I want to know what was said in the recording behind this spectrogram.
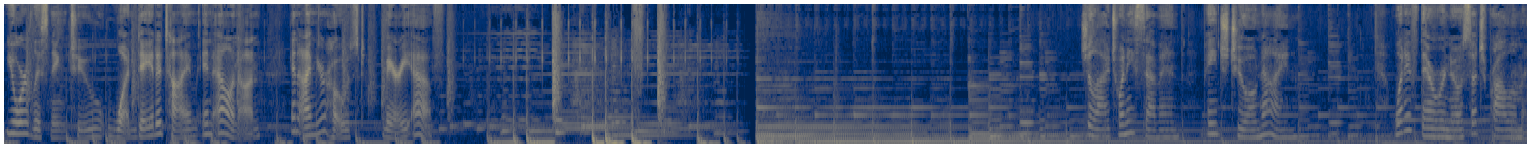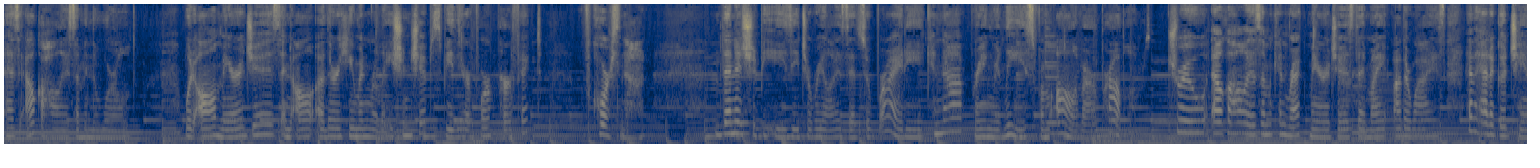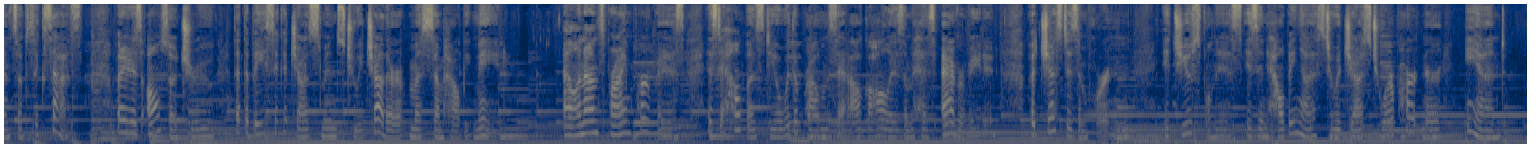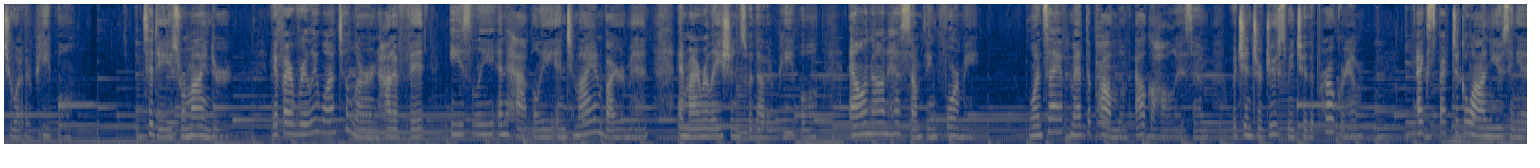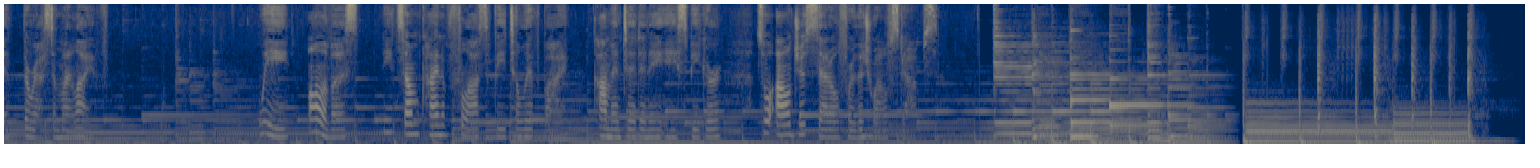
You're listening to One Day at a Time in Al Anon, and I'm your host, Mary F. July 27th, page 209. What if there were no such problem as alcoholism in the world? Would all marriages and all other human relationships be therefore perfect? Of course not. Then it should be easy to realize that sobriety cannot bring release from all of our problems. True, alcoholism can wreck marriages that might otherwise have had a good chance of success, but it is also true that the basic adjustments to each other must somehow be made. Al Anon's prime purpose is to help us deal with the problems that alcoholism has aggravated, but just as important, its usefulness is in helping us to adjust to our partner and to other people. Today's reminder if I really want to learn how to fit easily and happily into my environment and my relations with other people, Al Anon has something for me. Once I have met the problem of alcoholism, which introduced me to the program, I expect to go on using it the rest of my life. We, all of us, need some kind of philosophy to live by, commented an AA speaker, so I'll just settle for the 12 steps.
